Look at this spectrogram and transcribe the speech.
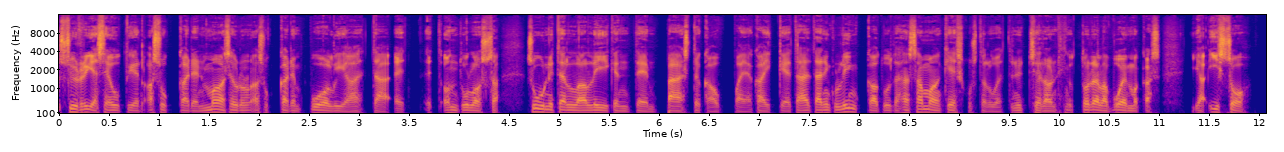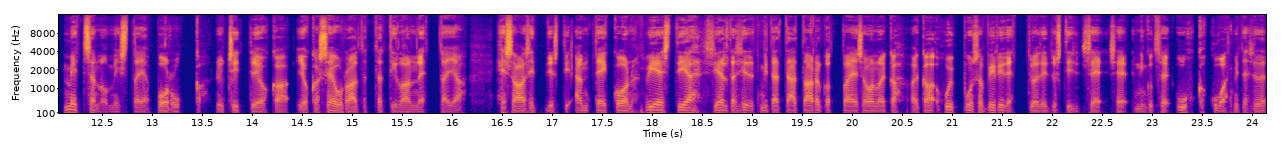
syrjäseutujen asukkaiden, maaseudun asukkaiden puolia, että et, et on tulossa, suunnitellaan liikenteen päästökauppaa ja kaikkea. Tämä, tämä niin kuin linkkautuu tähän samaan keskusteluun, että nyt siellä on niin todella voimakas ja iso metsänomistaja porukka nyt sitten, joka, joka seuraa tätä tilannetta. Ja he saa sitten tietysti MTKn viestiä sieltä siitä, että mitä tämä tarkoittaa. Ja se on aika, aika huippuunsa viritettyä tietysti se, se, niin se uhkakuvat, mitä siellä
